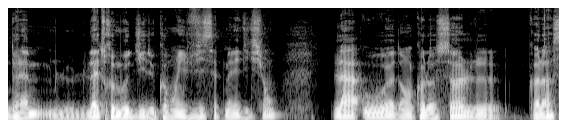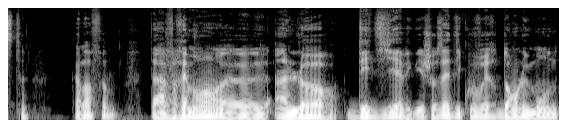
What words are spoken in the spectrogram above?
de la- l'être maudit, de comment il vit cette malédiction. Là où euh, dans Colossal, euh, Colost, Colossal, t'as vraiment euh, un lore dédié avec des choses à découvrir dans le monde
